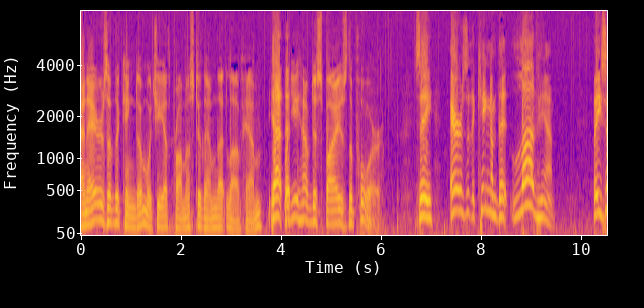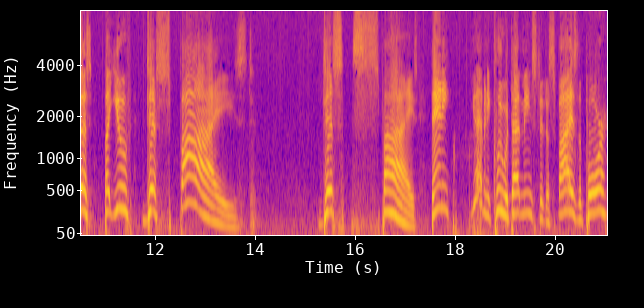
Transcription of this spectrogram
And heirs of the kingdom which he hath promised to them that love him. Yeah, But that, ye have despised the poor. see, heirs of the kingdom that love him. But he says, but you've despised. Despised. Danny, you have any clue what that means to despise the poor?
